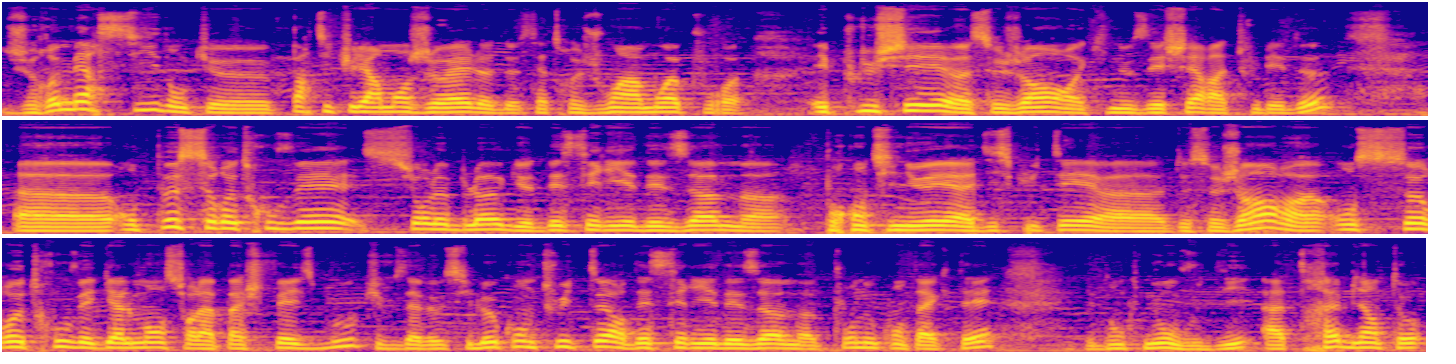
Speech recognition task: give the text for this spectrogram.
Je, remercie donc euh, particulièrement Joël de s'être joint à moi pour éplucher ce genre qui nous est cher à tous les deux. Euh, on peut se retrouver sur le blog des séries des hommes pour continuer à discuter euh, de ce genre. On se retrouve également sur la page Facebook. Vous avez aussi le compte Twitter des séries des hommes pour nous contacter. Et donc nous, on vous dit à très bientôt.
